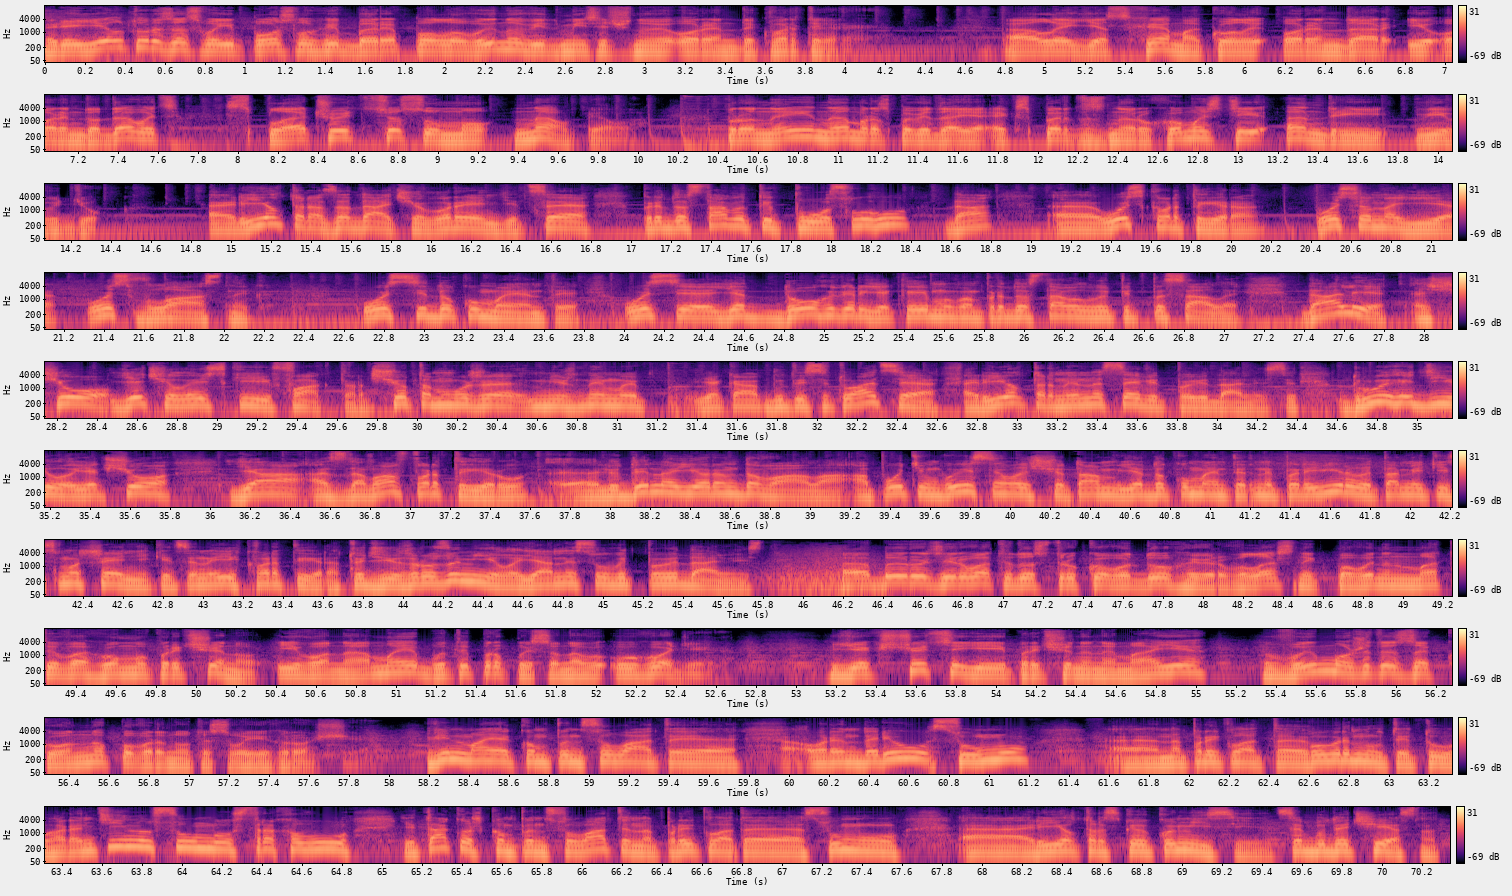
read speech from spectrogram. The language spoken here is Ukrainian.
Рієлтор за свої послуги бере половину від місячної оренди квартири. Але є схема, коли орендар і орендодавець сплачують цю суму навпіл. Про неї нам розповідає експерт з нерухомості Андрій Вівдюк. Е, Ріелтора задача в оренді це предоставити послугу. Да? Е, ось квартира, ось вона є, ось власник. Ось ці документи, ось е, є договір, який ми вам предоставили, ви підписали. Далі, е, що є чоловічський фактор, що там може між ними, яка буде ситуація, ріелтор не несе відповідальності. Друге діло, якщо я здавав квартиру, е, людина її орендувала, а потім вияснилось, що там я документи не перевірили, там якісь мошенники, це не їх квартира. Тоді зрозуміло, я несу відповідальність. Аби розірвати достроково договір, власник повинен мати вагому причину, і вона має бути прописана в угоді. Якщо цієї причини немає, ви можете законно повернути свої гроші. Він має компенсувати орендарю суму, е, наприклад, е, повернути ту гарантійну суму страхову, і також компенсувати, наприклад, е, суму е, ріелторської комісії. Це буде чесно.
